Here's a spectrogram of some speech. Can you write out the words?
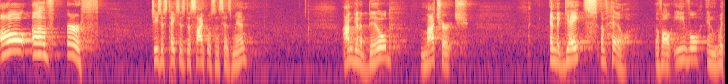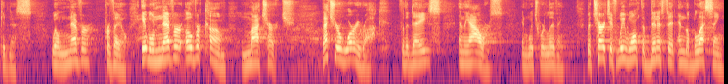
all of earth. Jesus takes his disciples and says, Men, I'm going to build my church, and the gates of hell, of all evil and wickedness, will never prevail. It will never overcome my church. That's your worry rock for the days and the hours in which we're living. But, church, if we want the benefit and the blessing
